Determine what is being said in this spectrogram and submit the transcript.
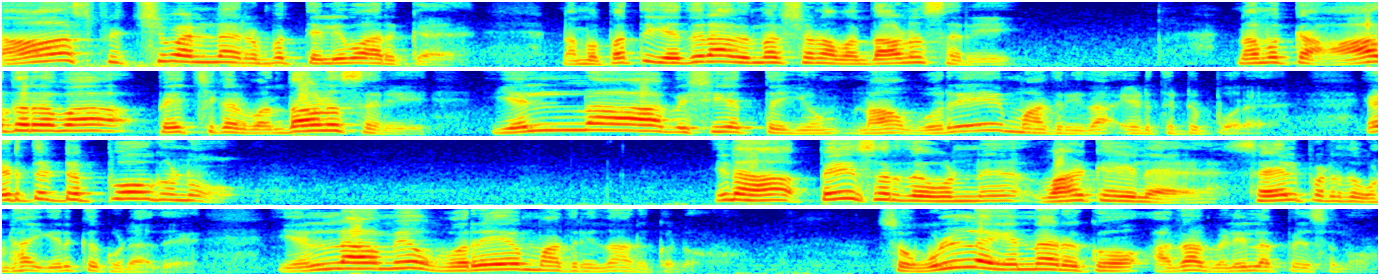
நான் ஸ்பிரிச்சுவலில் ரொம்ப தெளிவாக இருக்கேன். நம்ம பற்றி எதிராக விமர்சனம் வந்தாலும் சரி நமக்கு ஆதரவாக பேச்சுகள் வந்தாலும் சரி எல்லா விஷயத்தையும் நான் ஒரே மாதிரி தான் எடுத்துகிட்டு போகிறேன் எடுத்துகிட்டு போகணும். ஏன்னா பேசுகிறது ஒன்று வாழ்க்கையில் செயல்படுறது ஒன்றா இருக்கக்கூடாது. எல்லாமே ஒரே மாதிரி தான் இருக்கணும். ஸோ உள்ள என்ன இருக்கோ அதான் வெளியில் பேசணும்.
